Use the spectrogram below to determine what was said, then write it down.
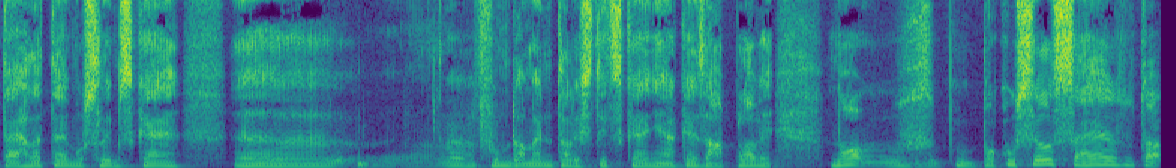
téhleté muslimské fundamentalistické nějaké záplavy. No, pokusil se, ta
